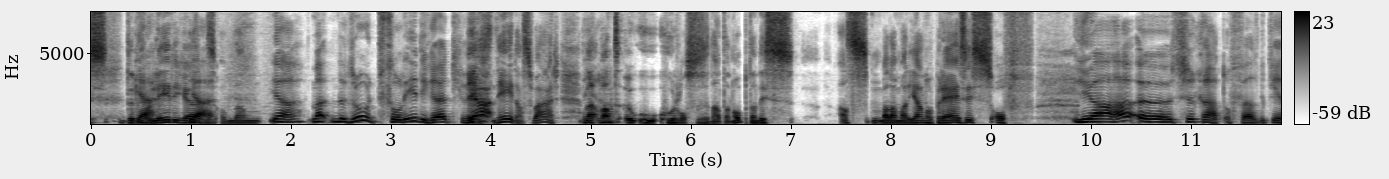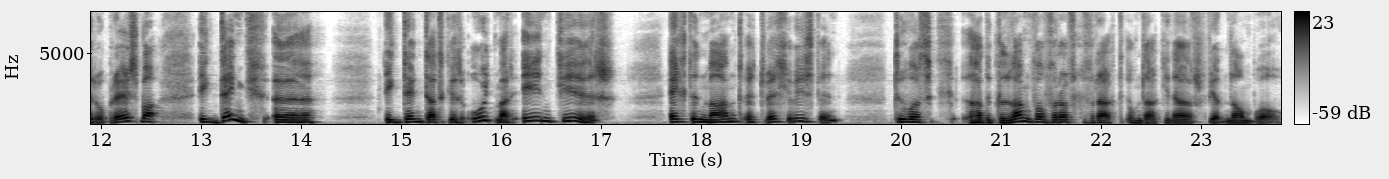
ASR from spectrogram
even er Ja, volledig uit, ja. om dan... Ja, maar nooit volledig uit geweest. Ja, nee, dat is waar. Maar, Want eh, hoe, hoe lossen ze dat dan op? Dan is als Madame Marianne op reis is, of... Ja, eh, ze gaat of wel een keer op reis. Maar ik denk, eh, ik denk dat ik er ooit maar één keer echt een maand uit weg geweest ben. Toen was ik, had ik lang van vooraf gevraagd omdat ik naar Vietnam wou.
